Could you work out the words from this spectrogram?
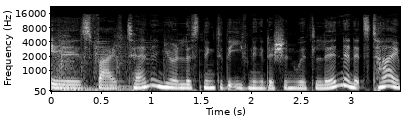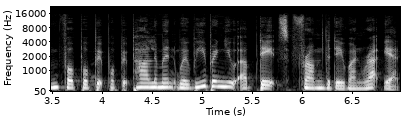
Is 5.10 and you're listening to the evening edition with Lynn and it's time for Popit Popit Parliament where we bring you updates from the day Dewan Rakyat.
